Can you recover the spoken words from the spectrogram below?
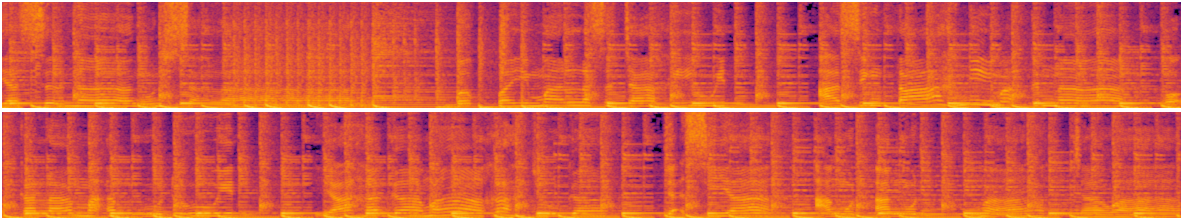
Ia senangun salah. Bebai malas secahiwit Asing tah ni mak kena. Kok kala mak abu duit? Ya agama kah juga. Jak angut-angut mak cawa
